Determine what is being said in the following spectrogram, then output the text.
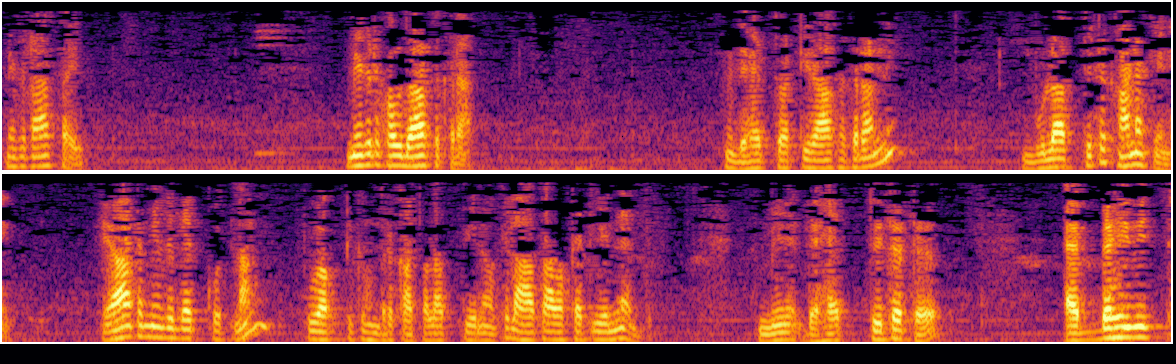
මේකට ආසයිද? මේකට කවුද ආස කරන්නේ? මේ දැහත් කට්ටිය ආස කරන්නේ බුලත් පිට කන කෙනෙක්. එයාට මේක දැක්කොත් නම් පුවක් ටික හොඳට කපලක් තියෙනවා කියලා ආසාවක් ඇති වෙන්නේ නැද්ද? මේ දැහැත් පිටට ඇබ්බැහි විච්ච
